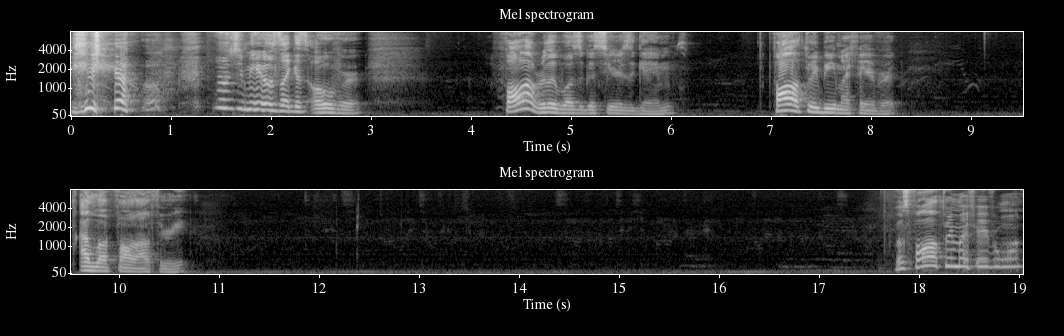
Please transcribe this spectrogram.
you mean it was like it's over? Fallout really was a good series of games. Fallout 3 being my favorite. I love Fallout 3. Was Fallout 3 my favorite one?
